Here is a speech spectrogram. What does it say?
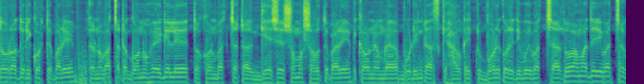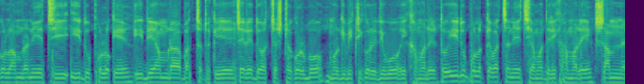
দৌড়াদৌড়ি করতে পারে। কারণ বাচ্চাটা ঘন হয়ে গেলে তখন বাচ্চাটার গ্যাসের সমস্যা হতে পারে। এই কারণে আমরা বোর্ডিংটা আজকে হালকা একটু বড় করে দিব এই বাচ্চার। তো আমাদের এই বাচ্চাগুলো আমরা নিয়েছি ঈদ উপলক্ষে। ঈদে আমরা বাচ্চাটাকে ছেড়ে দেওয়ার চেষ্টা করব, মুরগি বিক্রি করে দিব এই খামারে। তো ঈদ উপলক্ষে বাচ্চা নিয়েছি আমাদের এই খামারে। সামনে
